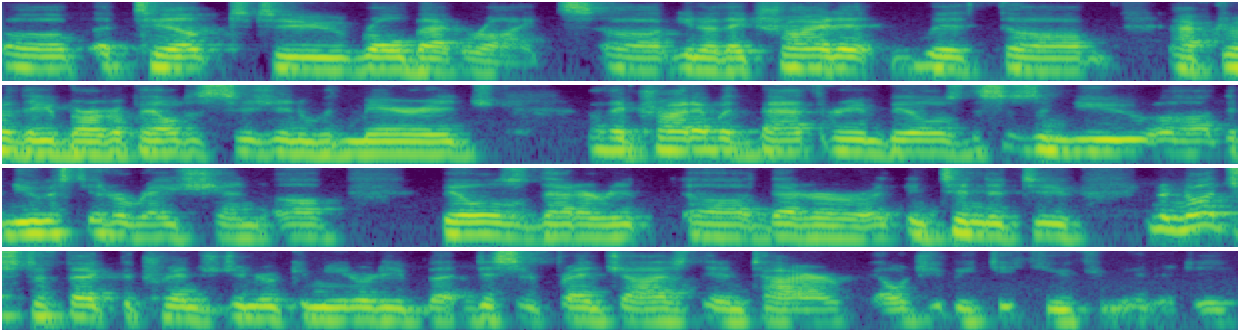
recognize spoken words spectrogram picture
uh, attempt to roll back rights. Uh, you know, they tried it with uh, after the Obergefell decision with marriage. They've tried it with bathroom bills. This is a new, uh, the newest iteration of bills that are uh, that are intended to you know, not just affect the transgender community, but disenfranchise the entire LGBTQ community.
